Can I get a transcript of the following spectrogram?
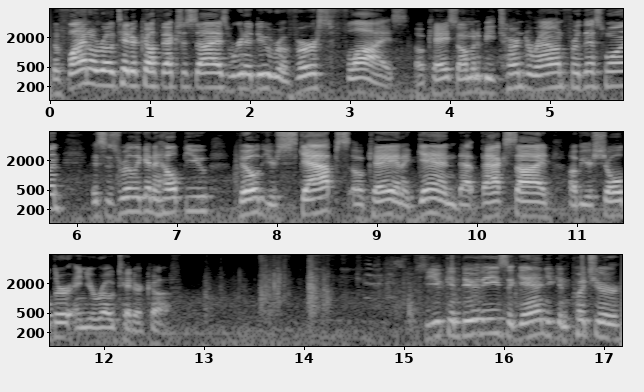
The final rotator cuff exercise, we're to do reverse flies. Okay, so I'm to be turned around for this one. This is really to help you build your scaps, okay, and again, that backside of your shoulder and your rotator cuff. So you can do these again. You can put your,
